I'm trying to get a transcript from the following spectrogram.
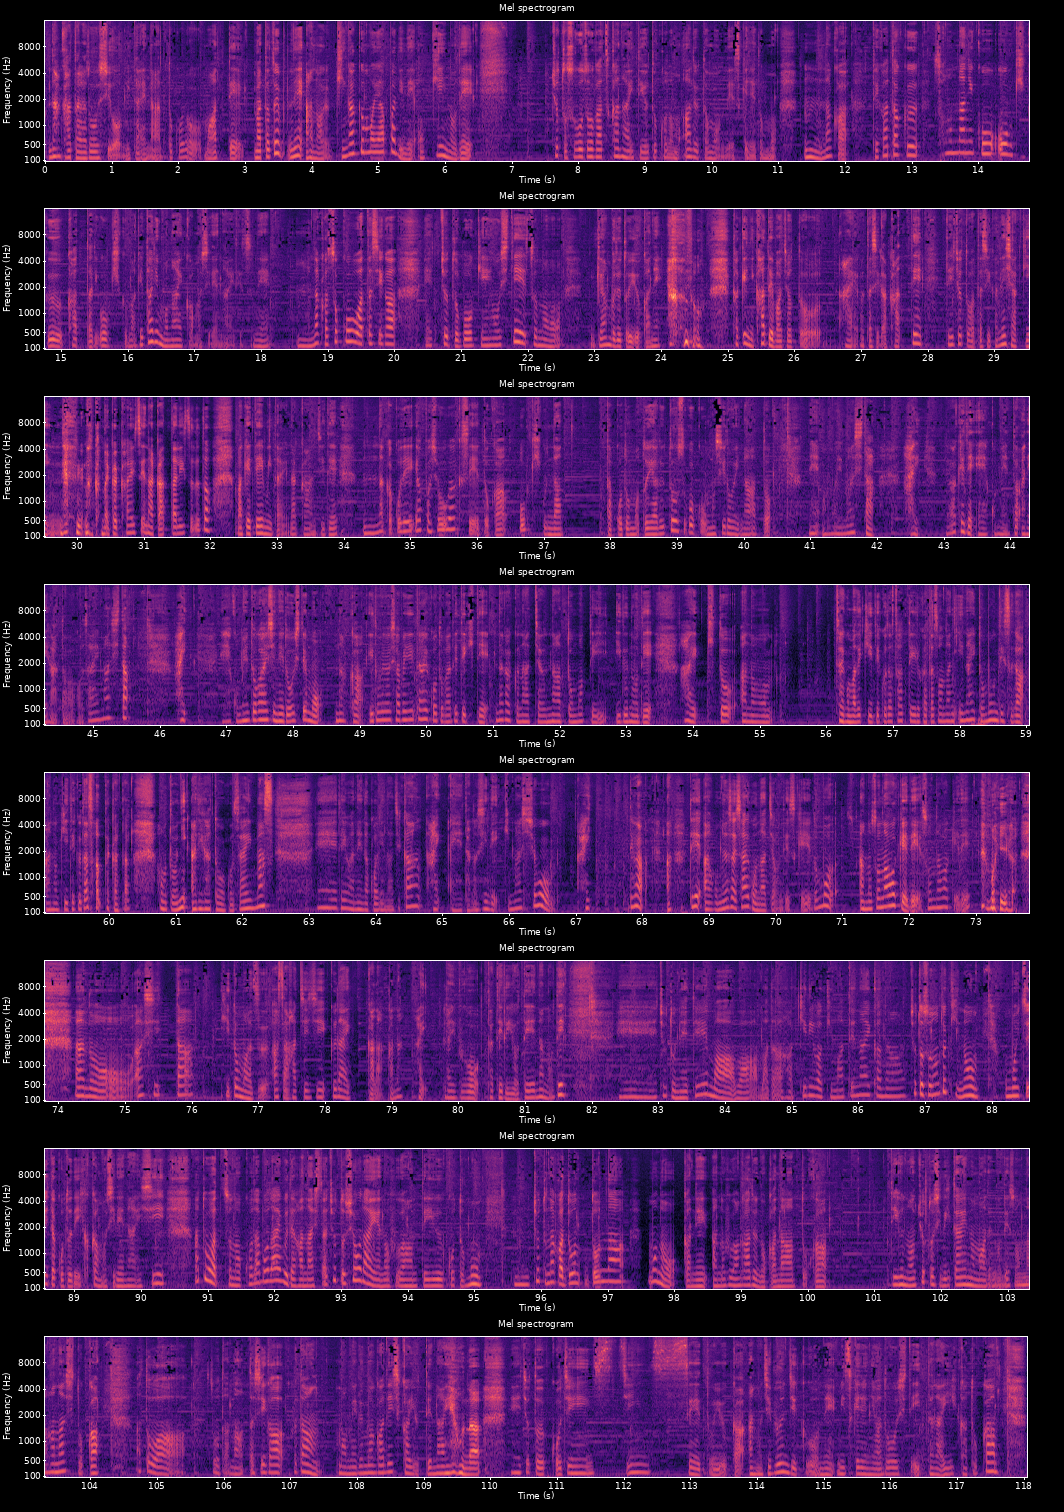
何かあったらどうしようみたいなところもあって、まあ、例えばねあの金額もやっぱりね大きいのでちょっと想像がつかないっていうところもあると思うんですけれどもうんなんか手堅くそんなにこう大きく勝ったり大きく負けたりもないかもしれないですね。うん、なんかそこを私がえちょっと冒険をしてそのギャンブルというかね あの賭けに勝てばちょっと、はい、私が勝ってでちょっと私がね借金 なかなか返せなかったりすると負けてみたいな感じで、うん、なんかこれやっぱ小学生とか大きくなってった子供とやるとすごく面白いなと、ね、思いました。はい。というわけで、えー、コメントありがとうございました。はい。えー、コメント返しね、どうしてもなんかいろいろ喋りたいことが出てきて長くなっちゃうなと思っているので、はい、きっとあの最後まで聞いてくださっている方そんなにいないと思うんですがあの聞いてくださった方本当にありがとうございます、えー、ではね残りの時間はい、えー、楽しんでいきましょうはいではあであごめんなさい最後になっちゃうんですけれどもあのそんなわけでそんなわけで まあいいや。あの明日ひとまず朝8時ぐらいからかな。はいライブを立てる予定なのでえー、ちょっとねテーマはまだはっきりは決まってないかな。ちょっとその時の思いついたことでいくかもしれないしあとはそのコラボライブで話したちょっと将来への不安っていうことも、うん、ちょっとなんかどんなものがねあの不安があるのかなとかっていうのをちょっと知りたいのもあるのでそんな話とかあとはそうだな私が普段まあ、メルマガでしか言ってないような、えー、ちょっとこう人人生というかあの自分軸をね見つけるにはどうしていったらいいかとか、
